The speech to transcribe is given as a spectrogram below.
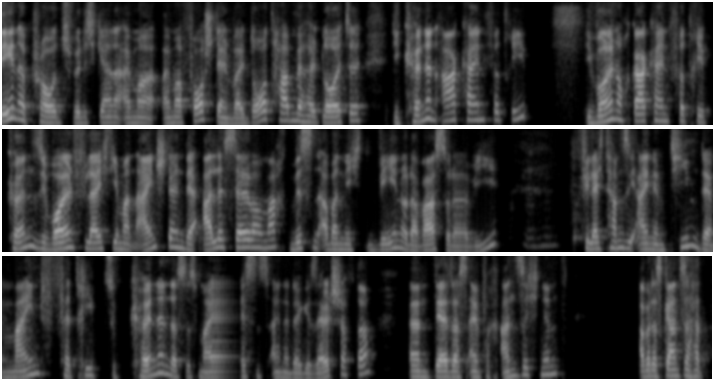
den Approach würde ich gerne einmal, einmal vorstellen, weil dort haben wir halt Leute, die können A keinen Vertrieb, die wollen auch gar keinen Vertrieb können. Sie wollen vielleicht jemanden einstellen, der alles selber macht, wissen aber nicht wen oder was oder wie. Mhm. Vielleicht haben sie einen im Team, der meint, Vertrieb zu können. Das ist meistens einer der Gesellschafter, ähm, der das einfach an sich nimmt. Aber das Ganze hat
